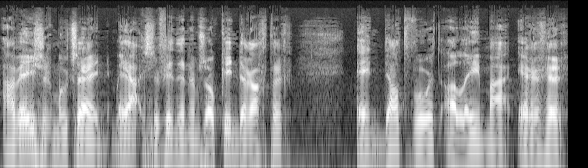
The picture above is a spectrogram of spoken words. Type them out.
aanwezig moet zijn. Maar ja, ze vinden hem zo kinderachtig. En dat wordt alleen maar erger.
